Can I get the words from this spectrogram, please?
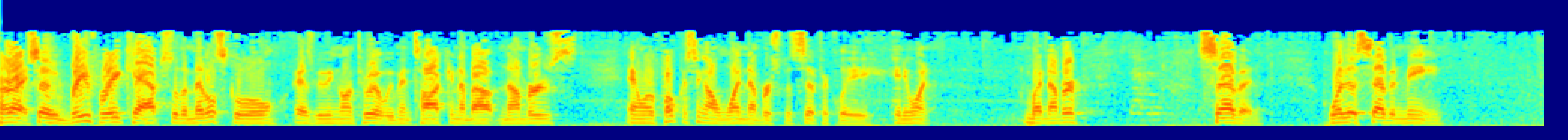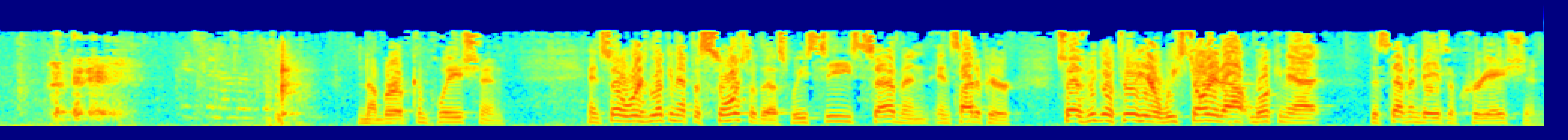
All right, so brief recap. So the middle school, as we've been going through it, we've been talking about numbers, and we're focusing on one number specifically. Anyone? What number? Seven. Seven. What does seven mean? It's the number of completion. Number of completion. And so we're looking at the source of this. We see seven inside of here. So as we go through here, we started out looking at the seven days of creation.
